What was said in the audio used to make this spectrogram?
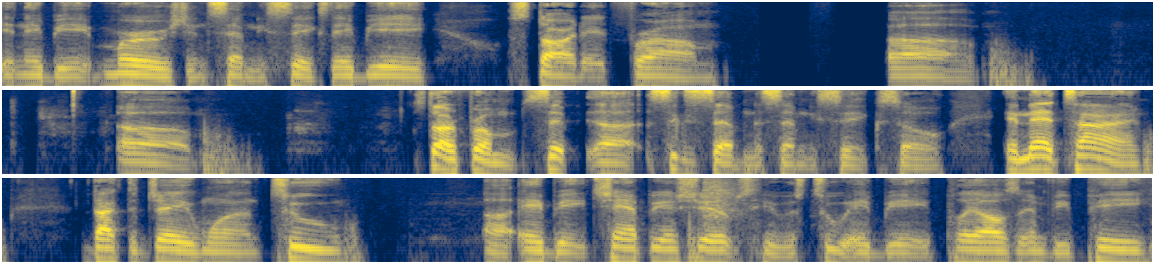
and ABA merged in '76. The ABA started from um um started from uh, 67 to 76. So in that time, Dr. J won two uh, ABA championships. He was two ABA playoffs MVP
